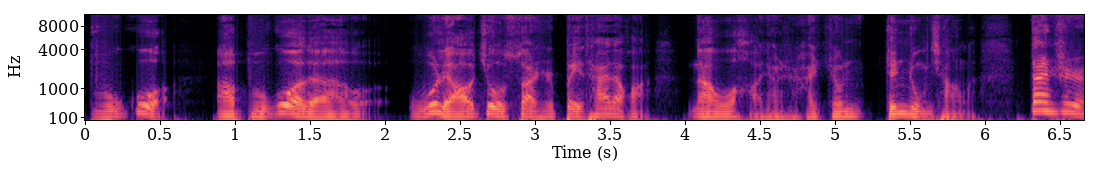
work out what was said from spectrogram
不过啊，不过的无聊，就算是备胎的话，那我好像是还真真中枪了。但是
